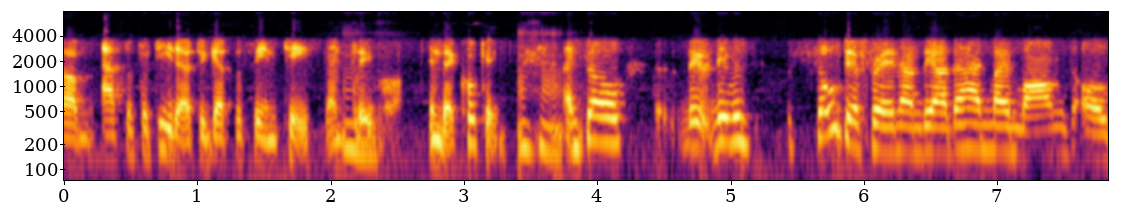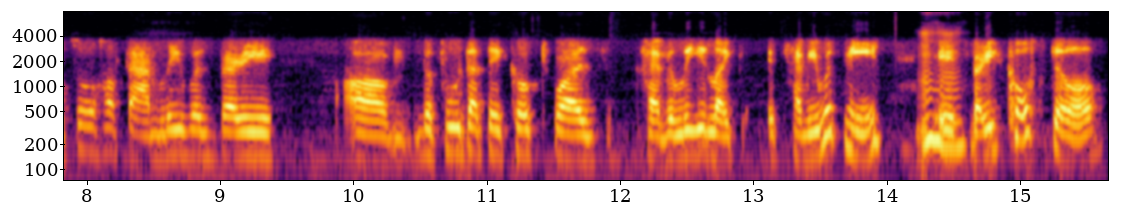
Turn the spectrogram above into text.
um, asafoetida to get the same taste and flavor in their cooking. And so they, they was so different. On the other hand, my mom's also her family was very um, the food that they cooked was heavily like it's heavy with meat. It's very coastal.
